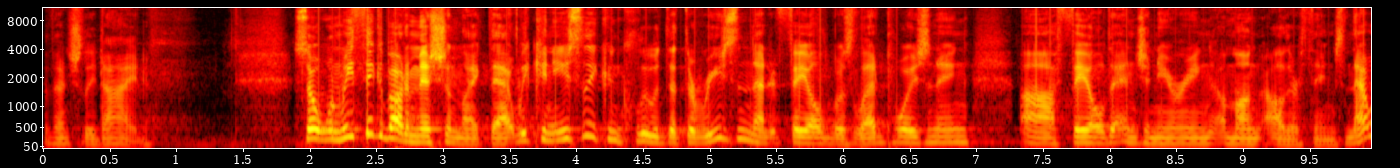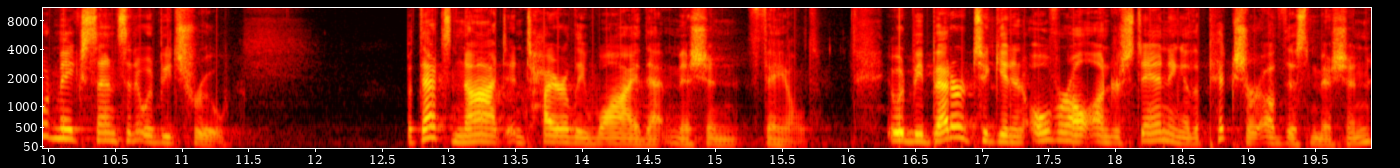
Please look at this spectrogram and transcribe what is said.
eventually died. So, when we think about a mission like that, we can easily conclude that the reason that it failed was lead poisoning, uh, failed engineering, among other things. And that would make sense and it would be true. But that's not entirely why that mission failed. It would be better to get an overall understanding of the picture of this mission,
